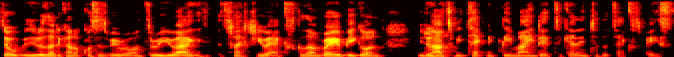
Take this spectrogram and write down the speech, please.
So those are the kind of courses we run through UI, like UX, because I'm very big on you don't have to be technically minded to get into the tech space.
